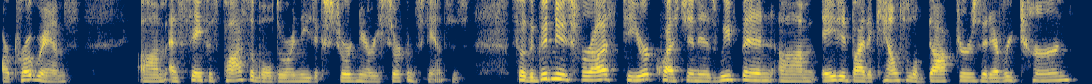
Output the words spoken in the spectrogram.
our programs, um, as safe as possible during these extraordinary circumstances. So, the good news for us to your question is we've been um, aided by the Council of Doctors at every turn.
